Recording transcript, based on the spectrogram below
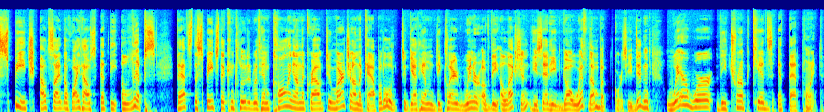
speech outside the White House at the Ellipse that's the speech that concluded with him calling on the crowd to march on the Capitol to get him declared winner of the election. He said he'd go with them, but of course he didn't. Where were the Trump kids at that point?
